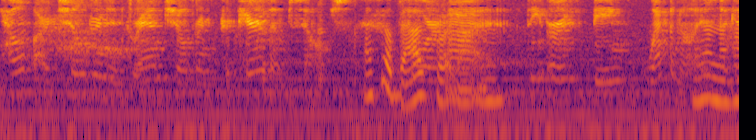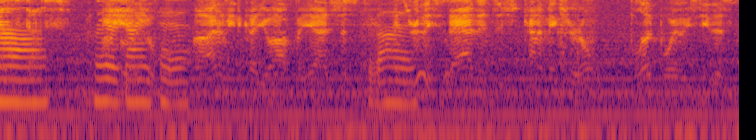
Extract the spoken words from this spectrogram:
help our children and grandchildren prepare themselves I feel bad for uh, them. the earth being weaponized against how us. We're going to. Uh, I don't mean to cut you off, but yeah, it's just Survive. it's really sad. And it just kind of makes your own blood boil. You see this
